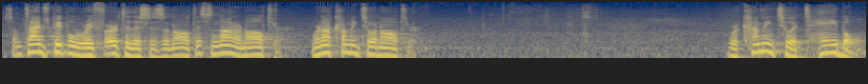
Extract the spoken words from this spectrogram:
Sometimes people refer to this as an altar. This is not an altar. We're not coming to an altar. We're coming to a table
